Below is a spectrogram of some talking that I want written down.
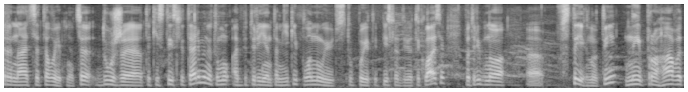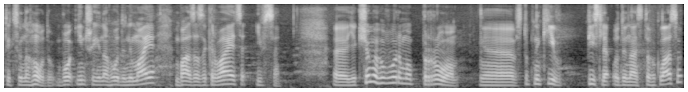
13 липня. Це дуже такі стислі терміни, тому абітурієнтам, які планують вступити після 9 класів, потрібно е, встигнути не прогавити цю нагоду, бо іншої нагоди немає, база закривається і все. Е, якщо ми говоримо про е, вступників після 11 класу,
